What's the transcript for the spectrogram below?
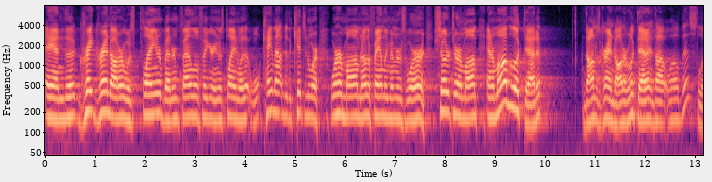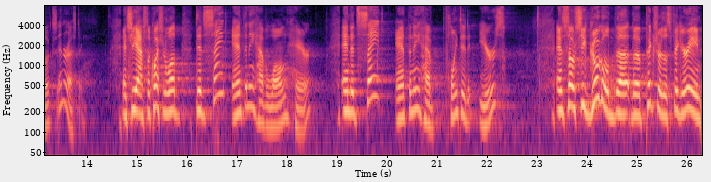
and the great granddaughter was playing in her bedroom, found a little figurine, was playing with it, came out into the kitchen where, where her mom and other family members were, and showed it to her mom. And her mom looked at it, Donna's granddaughter looked at it and thought, well, this looks interesting. And she asked the question, well, did St. Anthony have long hair? And did St. Anthony have pointed ears. And so she Googled the, the picture of this figurine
